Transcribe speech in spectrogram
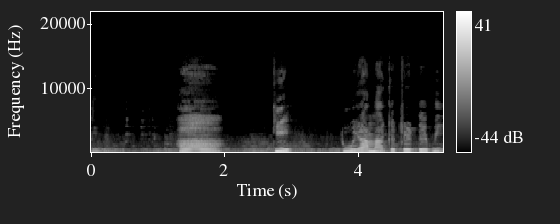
দিব। কি? তুই আমাকে ট্রিট দিবি?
